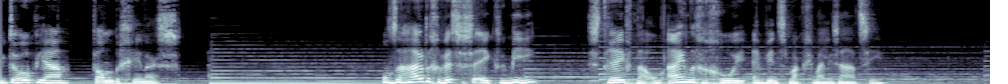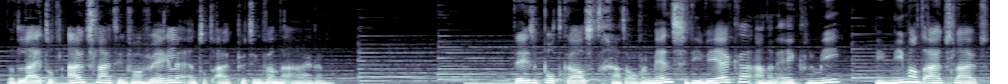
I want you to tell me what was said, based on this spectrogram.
Utopia van beginners. Onze huidige westerse economie streeft naar oneindige groei en winstmaximalisatie. Dat leidt tot uitsluiting van velen en tot uitputting van de aarde. Deze podcast gaat over mensen die werken aan een economie die niemand uitsluit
